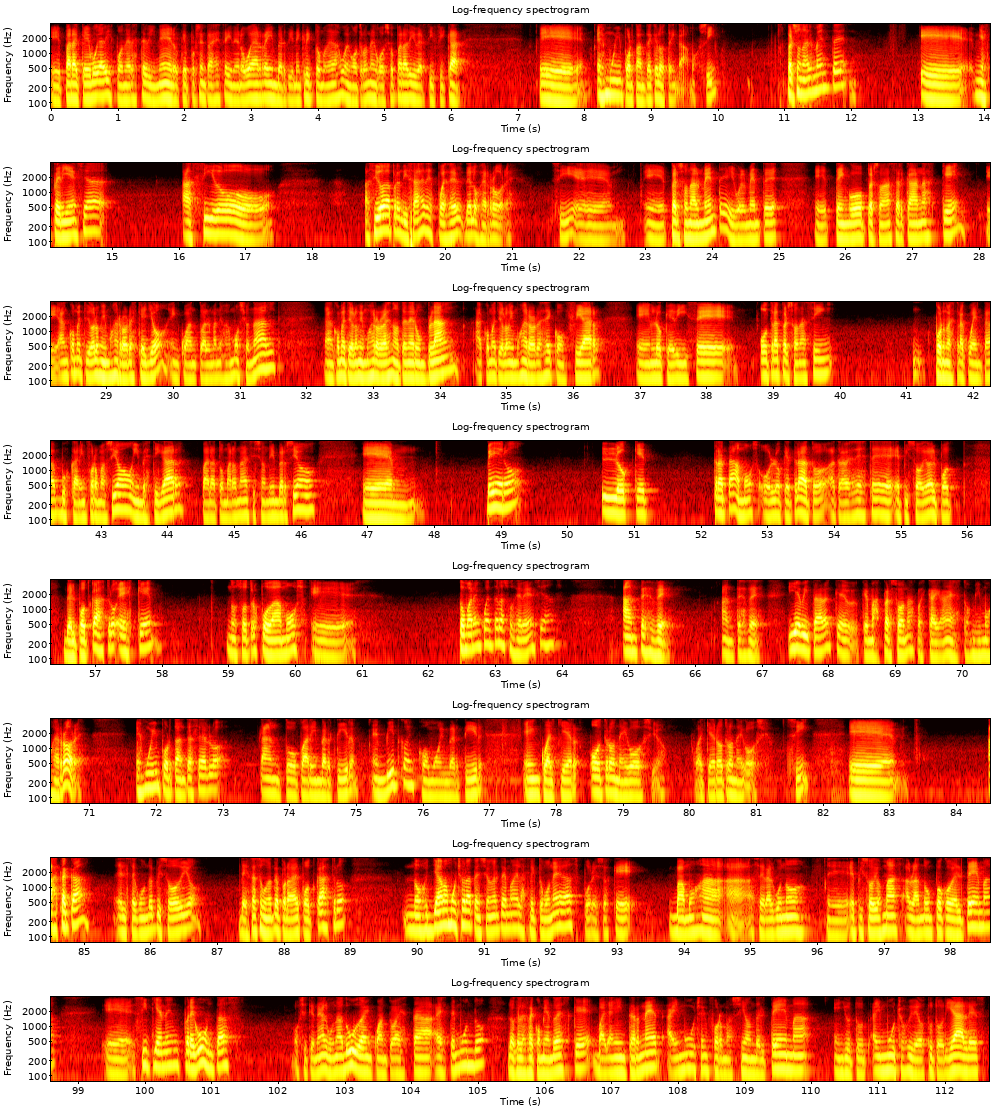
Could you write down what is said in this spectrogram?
Eh, ¿Para qué voy a disponer este dinero? ¿Qué porcentaje de este dinero voy a reinvertir en criptomonedas o en otro negocio para diversificar? Eh, es muy importante que lo tengamos, ¿sí? Personalmente, eh, mi experiencia ha sido, ha sido de aprendizaje después de, los errores, ¿sí? Personalmente, igualmente, tengo personas cercanas que han cometido los mismos errores que yo en cuanto al manejo emocional, han cometido los mismos errores de no tener un plan, han cometido los mismos errores de confiar en lo que dice otra persona sin, por nuestra cuenta, buscar información, investigar para tomar una decisión de inversión. Em, pero lo que tratamos o lo que trato a través de este episodio del, pod, del podcastro es que nosotros podamos eh, tomar en cuenta las sugerencias antes de antes de y evitar que, más personas pues caigan en estos mismos errores. Es muy importante hacerlo tanto para invertir en Bitcoin como invertir en cualquier otro negocio, cualquier otro negocio, ¿sí? Eh, hasta acá el segundo episodio de esta segunda temporada del podcastro. Nos llama mucho la atención el tema de las criptomonedas, por eso es que vamos a hacer algunos eh, episodios más hablando un poco del tema. Eh, si tienen preguntas o si tienen alguna duda en cuanto a, esta, a este mundo, lo que les recomiendo es que vayan a internet, hay mucha información del tema, en YouTube hay muchos videos tutoriales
